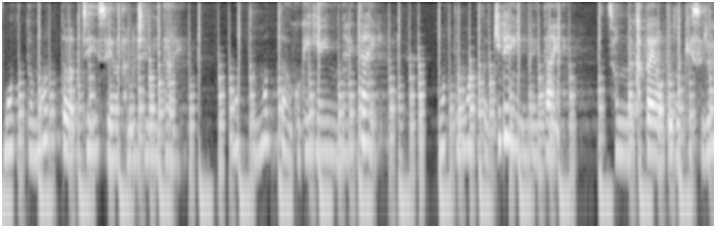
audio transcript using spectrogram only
もっともっと人生を楽しみたい。もっともっとご機嫌になりたい。もっともっと綺麗になりたい。そんな方へお届けする。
